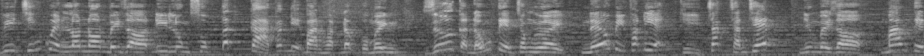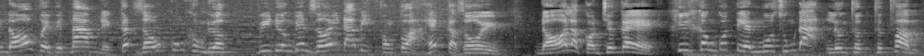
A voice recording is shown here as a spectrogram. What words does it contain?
vì chính quyền London bây giờ đi lùng sục tất cả các địa bàn hoạt động của mình, giữ cả đống tiền trong người, nếu bị phát hiện thì chắc chắn chết. Nhưng bây giờ mang tiền đó về Việt Nam để cất giấu cũng không được vì đường biên giới đã bị phong tỏa hết cả rồi. Đó là còn chưa kể, khi không có tiền mua súng đạn, lương thực, thực phẩm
